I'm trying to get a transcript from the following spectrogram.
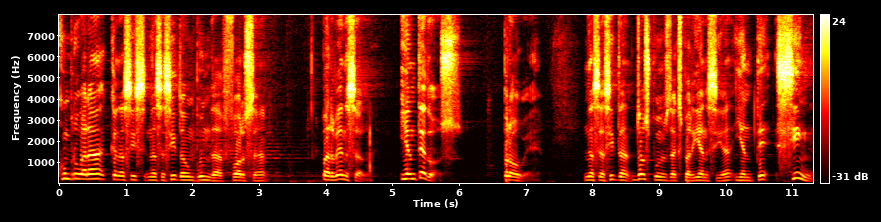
Comprovarà que necess- necessita un punt de força per vèncer-lo. I en té dos. Prou bé. Necessita dos punts d'experiència i en té cinc.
